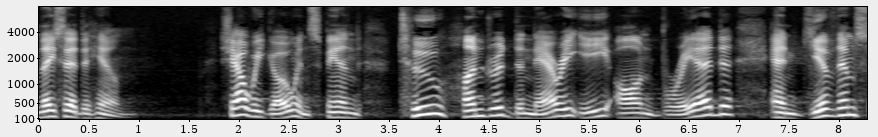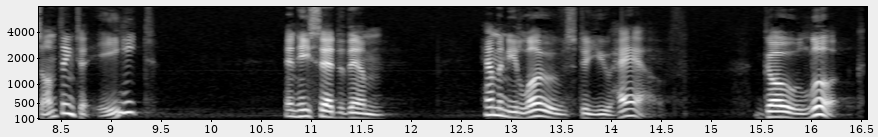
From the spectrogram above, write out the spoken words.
And they said to him, Shall we go and spend 200 denarii on bread and give them something to eat? And he said to them, How many loaves do you have? Go look.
